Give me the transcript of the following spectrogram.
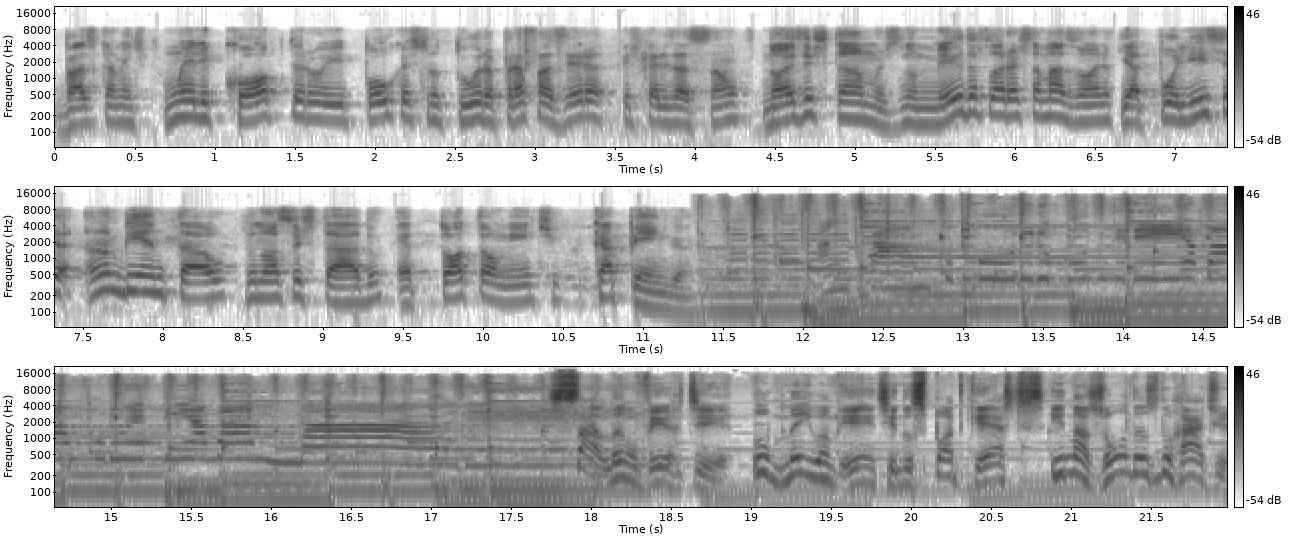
basicamente um helicóptero e pouca estrutura para fazer a fiscalização. Nós estamos no meio da floresta amazônica e a polícia ambiental do nosso estado é totalmente capenga. Salão Verde, o meio ambiente nos podcasts e nas ondas do rádio.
